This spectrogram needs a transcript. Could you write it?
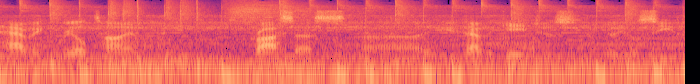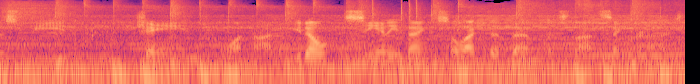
having real-time process. Uh, if you have the gauges, you'll see the speed change and whatnot. If you don't see anything selected, then it's not synchronized.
